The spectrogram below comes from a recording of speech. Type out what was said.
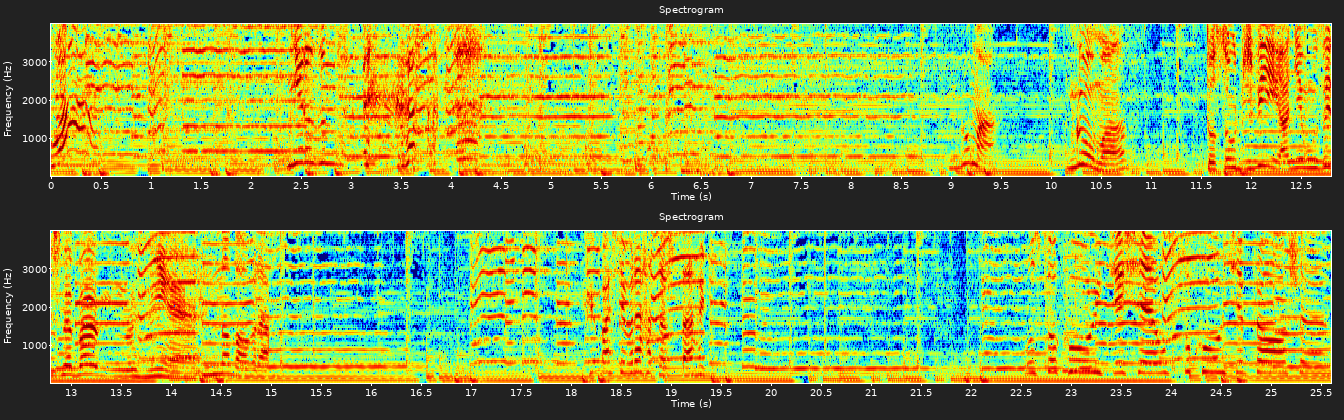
Wow! Nie rozumiem. Guma. Guma. To są drzwi, a nie muzyczne be... Nie. No dobra. Chyba się wracasz, tak? Uspokójcie się, uspokójcie, proszę.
